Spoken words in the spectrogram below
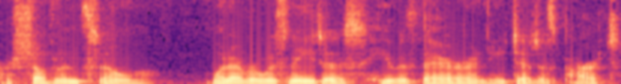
or shoveling snow. Whatever was needed, he was there and he did his part.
